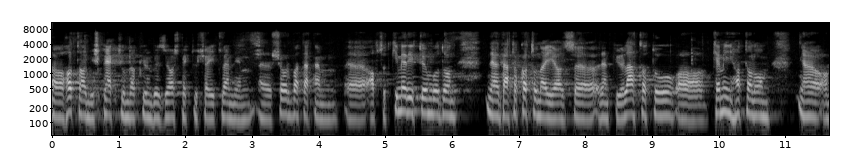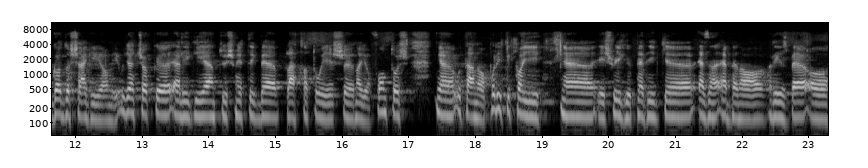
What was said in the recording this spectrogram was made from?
a hatalmi spektrumnak különböző aspektusait venném sorba, tehát nem abszolút kimerítő módon, de hát a katonai az rendkívül látható, a kemény hatalom, a gazdasági, ami ugyancsak elég jelentős mértékben látható és nagyon fontos, utána a politikai, és végül pedig ezen, ebben a részben a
